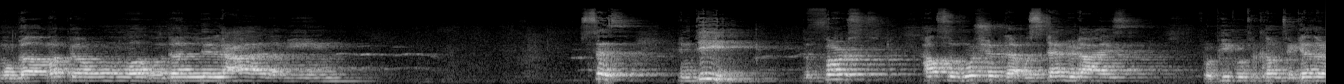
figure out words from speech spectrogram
مباركا وهدى للعالمين says, indeed, the first house of worship that was standardized for people to come together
